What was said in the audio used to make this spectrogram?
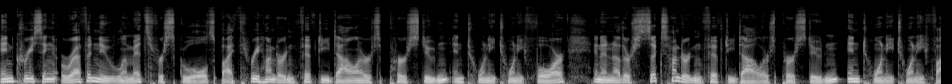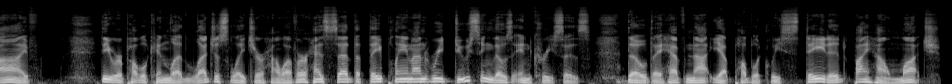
increasing revenue limits for schools by $350 per student in 2024 and another $650 per student in 2025. The Republican led legislature, however, has said that they plan on reducing those increases, though they have not yet publicly stated by how much.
